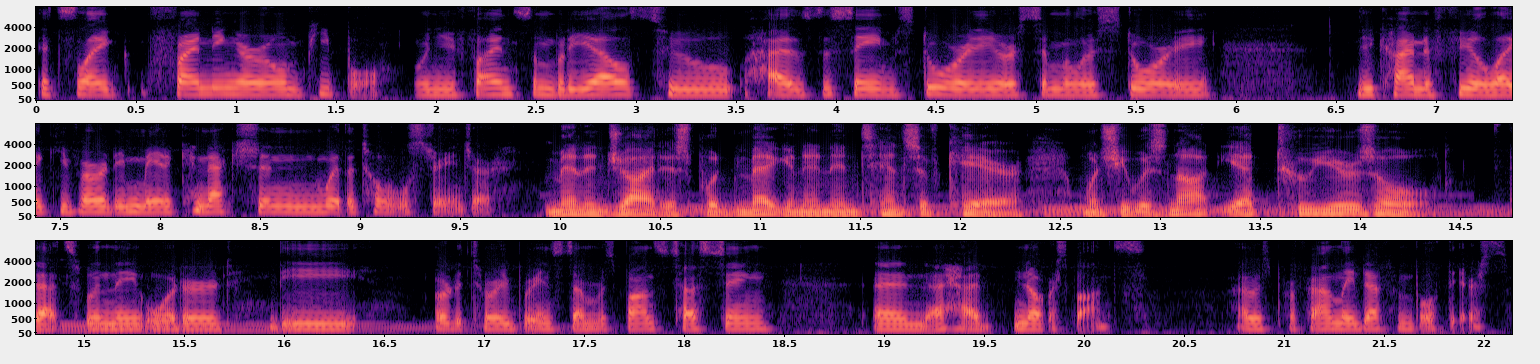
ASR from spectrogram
it's like finding our own people. When you find somebody else who has the same story or similar story, you kind of feel like you've already made a connection with a total stranger. Meningitis put Megan in intensive care when she was not yet two years old. That's when they ordered the auditory brainstem response testing, and I had no response. I was profoundly deaf in both ears.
